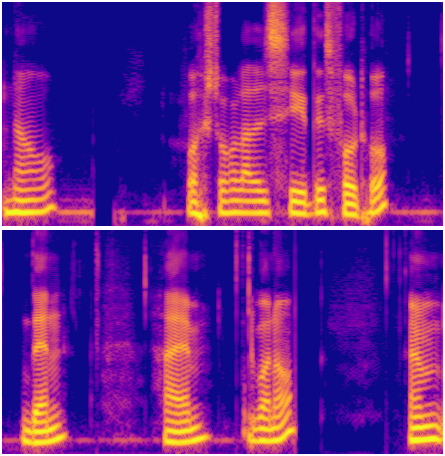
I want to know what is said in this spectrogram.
now, first of all, I'll see this photo. Then I am gonna, I'm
